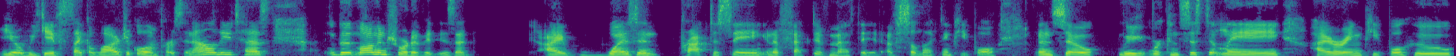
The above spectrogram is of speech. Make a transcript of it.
You know, we gave psychological and personality tests. The long and short of it is that I wasn't practicing an effective method of selecting people. And so we were consistently hiring people who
